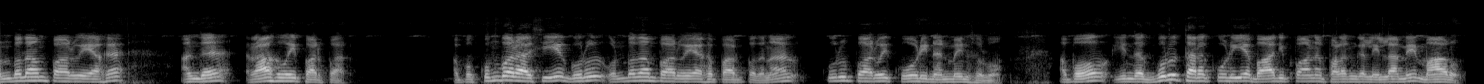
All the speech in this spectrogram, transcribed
ஒன்பதாம் பார்வையாக அந்த ராகுவை பார்ப்பார். அப்போ கும்பராசியை குரு ஒன்பதாம் பார்வையாக பார்ப்பதனால் குரு பார்வை கோடி நன்மைன்னு சொல்லுவோம். அப்போது இந்த குரு தரக்கூடிய பாதிப்பான பலன்கள் எல்லாமே மாறும்.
